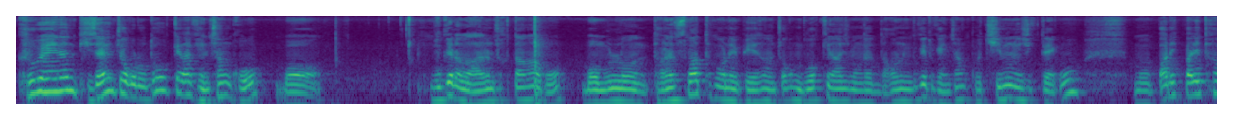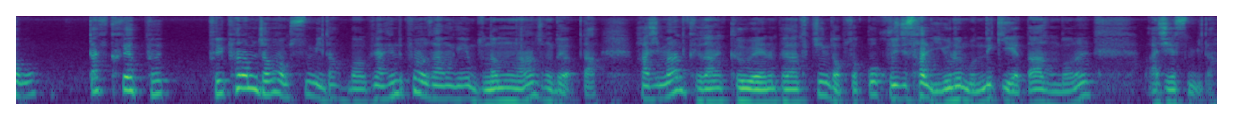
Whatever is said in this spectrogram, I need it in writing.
그 외에는 디자인적으로도 꽤나 괜찮고 뭐 무게도 나름 적당하고 뭐 물론 다른 스마트폰에 비해서는 조금 무겁긴 하지만 그래도 나오는 무게도 괜찮고 지능 인식되고 뭐 빠릿빠릿하고 딱히 크게 불- 불편한 점은 없습니다. 뭐 그냥 핸드폰으로 사용하기에 무난무난한 정도였다. 하지만 그다음 그 외에는 별다른 특징도 없었고 굳이 살 이유를 못 느끼겠다 정도는 아시겠습니다.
